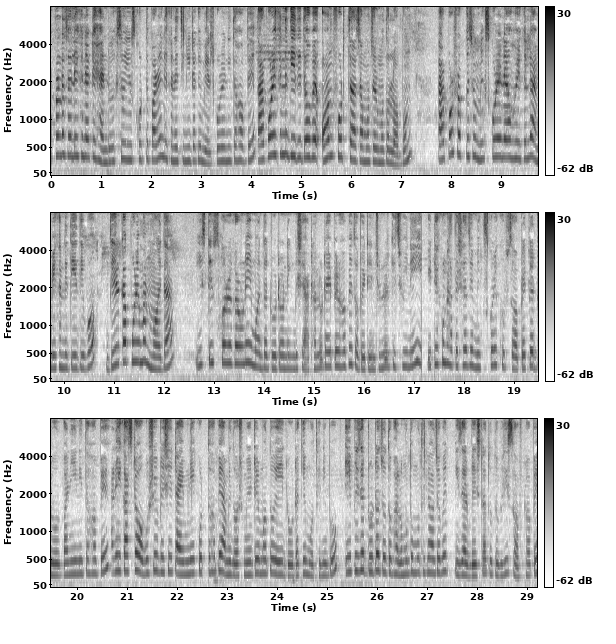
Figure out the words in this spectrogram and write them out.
আপনারা চাইলে এখানে একটা হ্যান্ড উইক্সও ইউজ করতে পারেন। এখানে চিনিটাকে মেল্ট করে নিতে হবে। তারপর এখানে দিয়ে দিতে হবে অন ফোর্থ চা চামচের মতো লবণ। তারপর সবকিছু মিক্স করে নেওয়া হয়ে গেলে আমি এখানে দিয়ে দিব দেড় কাপ পরিমাণ ময়দা। ইস্ট ইউজ করার কারণে এই ময়দার ডোটা অনেক বেশি আঠালো টাইপের হবে, তবে টেনশনের কিছুই নেই। এটা এখন হাতের সাহায্যে মিক্স করে খুব সফট একটা ডো বানিয়ে নিতে হবে। আর এই কাজটা অবশ্যই বেশি টাইম নিয়ে করতে হবে। আমি দশ মিনিটের মতো এই ডোটাকে মথে নিব। এই পিজার ডোটা যত ভালো মতো মথে নেওয়া যাবে পিজার বেসটা তত বেশি সফট হবে।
